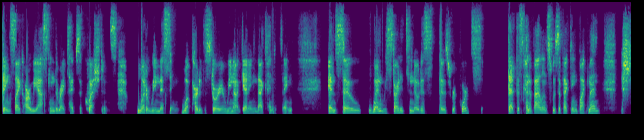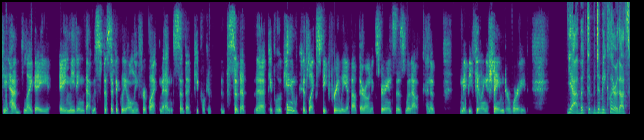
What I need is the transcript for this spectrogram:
things like are we asking the right types of questions? What are we missing? What part of the story are we not getting? that kind of thing and so when we started to notice those reports that this kind of violence was affecting black men she had like a, a meeting that was specifically only for black men so that people could so that the people who came could like speak freely about their own experiences without kind of maybe feeling ashamed or worried yeah, but to, to, be clear, that's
